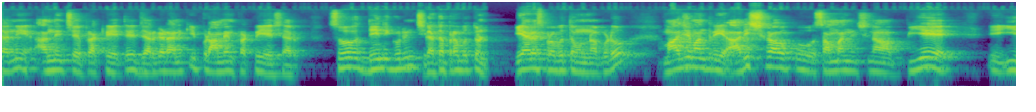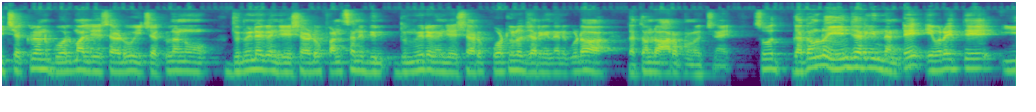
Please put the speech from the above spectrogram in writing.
దాన్ని అందించే ప్రక్రియ అయితే జరగడానికి ఇప్పుడు ఆన్లైన్ ప్రక్రియ చేశారు. సో దీని గురించి గత ప్రభుత్వం బీఆర్ఎస్ ప్రభుత్వం ఉన్నప్పుడు మాజీ మంత్రి హరీష్ రావుకు సంబంధించిన పిఏ ఈ చెక్కులను గోల్మాల్ చేశాడు ఈ చెక్కులను దుర్వినియోగం చేశాడు ఫండ్స్ అని దుర్వినియోగం చేశారు కోట్లలో జరిగిందని కూడా గతంలో ఆరోపణలు వచ్చినాయి. సో గతంలో ఏం జరిగిందంటే ఎవరైతే ఈ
